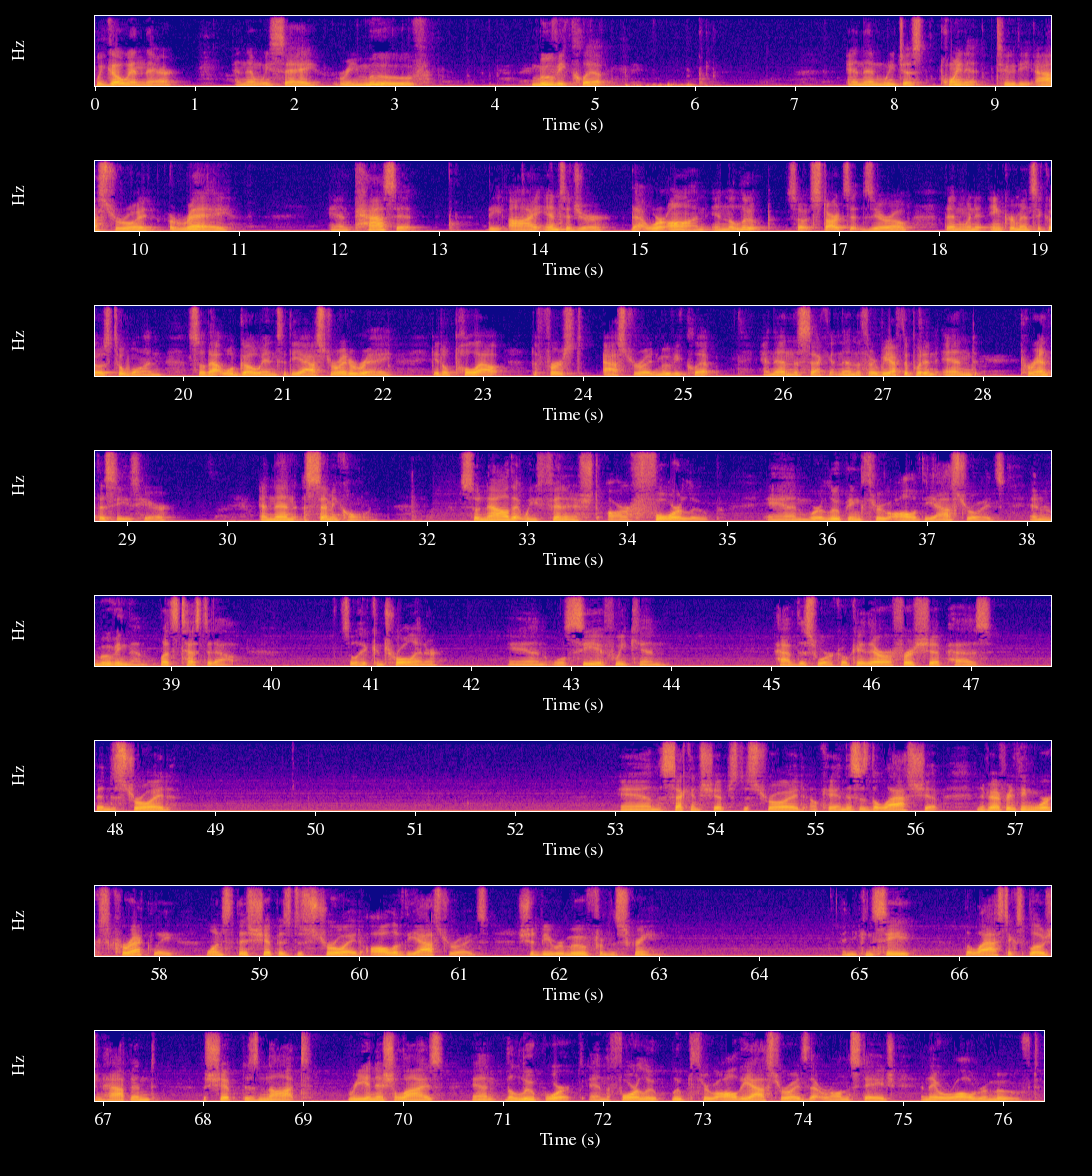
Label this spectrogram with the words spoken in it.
We go in there and then we say remove movie clip and then we just point it to the asteroid array and pass it the i integer that we're on in the loop. So it starts at zero, then when it increments, it goes to one. So that will go into the asteroid array. It'll pull out the first asteroid movie clip, and then the second, and then the third. We have to put an end parentheses here, and then a semicolon. So now that we've finished our for loop, and we're looping through all of the asteroids and removing them, let's test it out. So we'll hit Control Enter, and we'll see if we can have this work. Okay, there our first ship has been destroyed. And the second ship's destroyed. Okay, and this is the last ship. And if everything works correctly, once this ship is destroyed, all of the asteroids should be removed from the screen. And you can see the last explosion happened. The ship does not reinitialize. And the loop worked, and the for loop looped through all the asteroids that were on the stage, and they were all removed.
